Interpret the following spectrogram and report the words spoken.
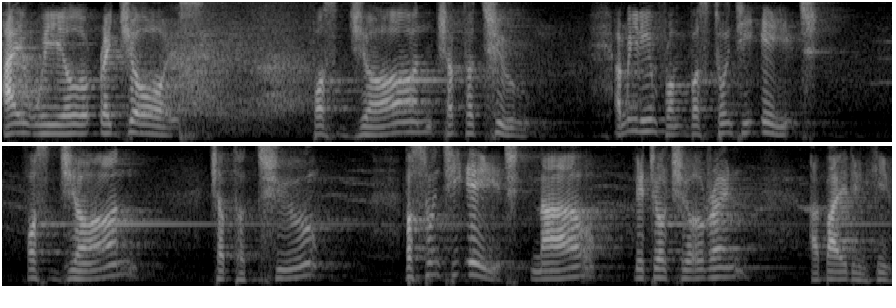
I will rejoice. First John chapter 2. I'm reading from verse 28. First John chapter 2, verse 28. Now, little children, abide in him.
